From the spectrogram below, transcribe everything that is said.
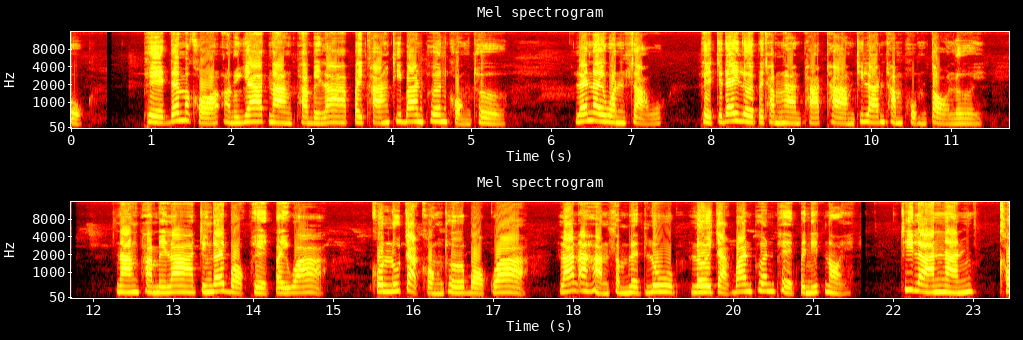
2016 เพจได้มาขออนุญาตนางพาเมล่าไปค้างที่บ้านเพื่อนของเธอ และในวันเสาร์เพจจะได้เลยไปทำงานพาร์ทไทม์ที่ร้านทำผมต่อเลย นางพาเมล่าจึงได้บอกเพจไปว่า คนรู้จักของเธอบอกว่า ร้านอาหารสำเร็จรูปเลยจากบ้านเพื่อนเพจไปนิดหน่อย ที่ร้านนั้นเขา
